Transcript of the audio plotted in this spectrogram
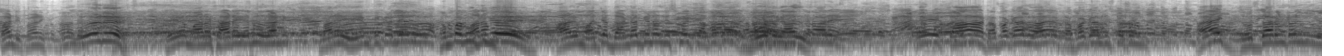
పండి పండి. ఏ మన సాడ గెలు రండి మన ఏం టికెట్ లేదు మనం అది మంచిగా దండలు గిండలు తీసుకురావాలి ఏ టా టపకాలు టపకాలు తీసుకొస్తాం ఆయ్ దొద్దారు ఉంటుంది ఏ-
